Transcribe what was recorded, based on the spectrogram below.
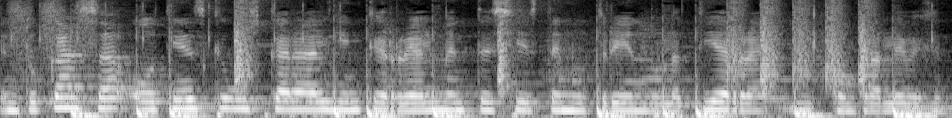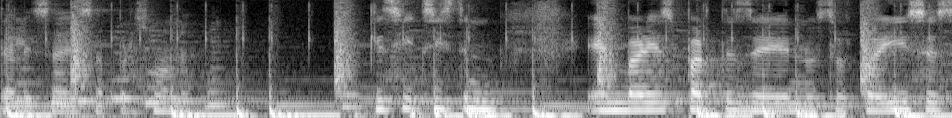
en tu casa o tienes que buscar a alguien que realmente sí esté nutriendo la tierra y comprarle vegetales a esa persona. Que sí existen en varias partes de nuestros países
